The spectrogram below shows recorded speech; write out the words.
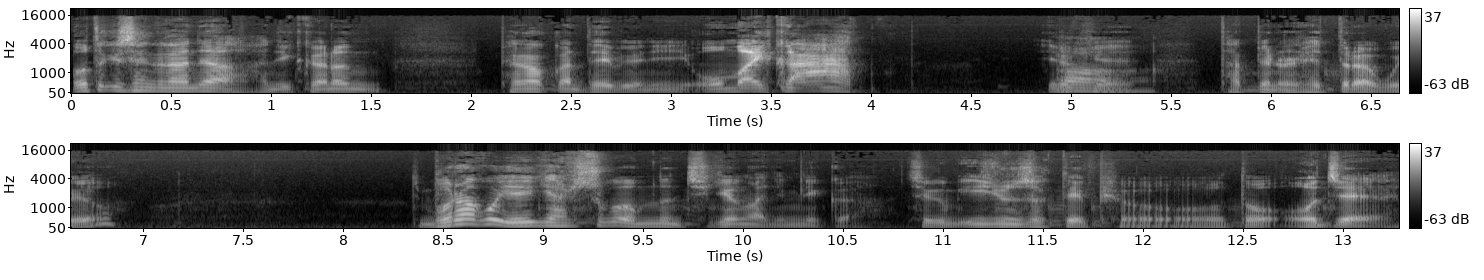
어떻게 생각하냐 하니까는 백악관 대변인이 oh my god 이렇게 아. 답변을 했더라고요. 뭐라고 얘기할 수가 없는 지경 아닙니까? 지금 이준석 대표도 어제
